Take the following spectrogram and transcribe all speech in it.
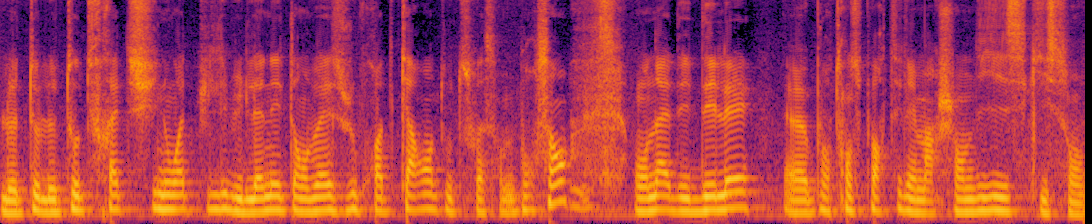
le, taux de fret chinois depuis le début de l'année est en baisse, je crois, de 40 ou de 60%. On a des délais pour transporter les marchandises qui sont,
